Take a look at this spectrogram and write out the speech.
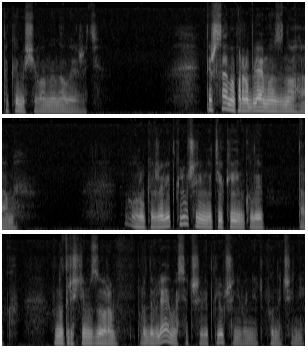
такими, що вам не належить. Те ж саме проробляємо з ногами. Руки вже відключені, ми тільки інколи так внутрішнім зором продивляємося, чи відключені вони, вони чи ні.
